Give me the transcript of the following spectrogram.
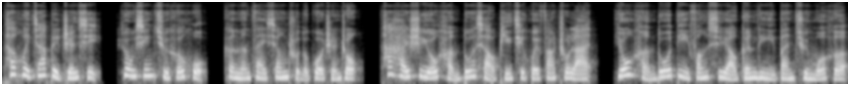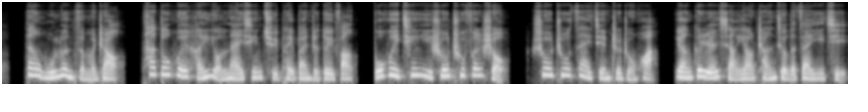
他会加倍珍惜，用心去呵护。可能在相处的过程中，他还是有很多小脾气会发出来，有很多地方需要跟另一半去磨合。但无论怎么着，他都会很有耐心去陪伴着对方，不会轻易说出分手、说出再见这种话。两个人想要长久的在一起，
